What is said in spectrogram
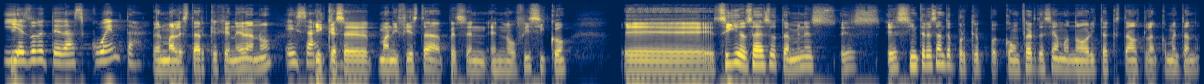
y, Y- es donde te das cuenta. El malestar que genera, ¿no? Exacto. Y que se manifiesta pues en, en lo físico. Eh, sí, o sea, eso también es, es, es interesante porque pues, con Fer decíamos, ¿no? Ahorita que estamos comentando,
